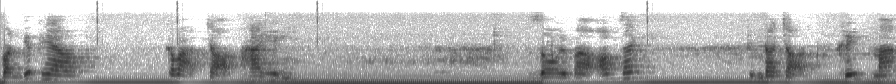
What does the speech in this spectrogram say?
Phần tiếp theo, các bạn chọn hai hình. Rồi vào object, chúng ta chọn clip mark.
